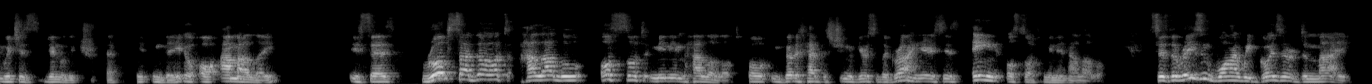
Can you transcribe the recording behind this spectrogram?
which is generally true, uh, indeed, or, or amale. He says Rov sadot halalu osot minim halalot. Or you've got to have the shinu of the gra here. He says ein osot minim halalot. Says the reason why we gozer demai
